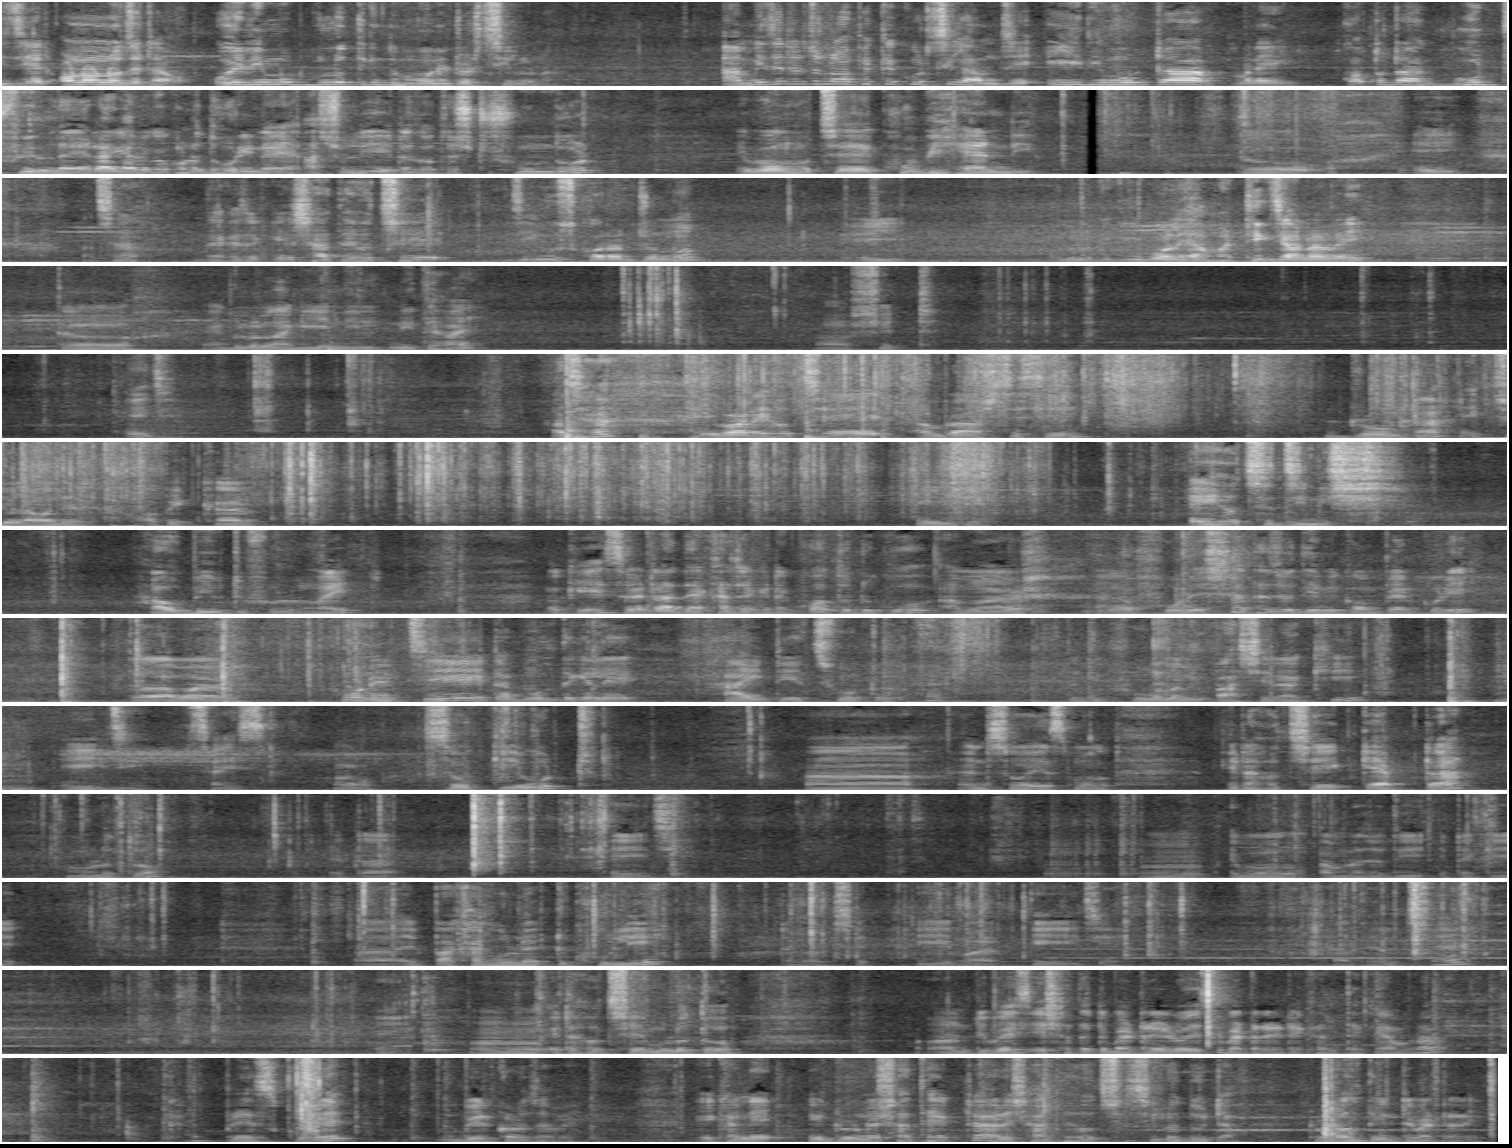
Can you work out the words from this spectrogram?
ডিজিআই অনন্য যেটা, ওই রিমোটগুলোতে কিন্তু মনিটর ছিল না। আমি যেটার জন্য অপেক্ষা করছিলাম যে এই রিমোটটা মানে কতটা গুড ফিল দেয়, এর আগে আমি কখনো ধরি নাই। আসলে এটা যথেষ্ট সুন্দর এবং হচ্ছে খুবই হ্যান্ডি তো এই আচ্ছা দেখা যাক। এর সাথে হচ্ছে যে ইউজ করার জন্য এই এগুলোকে কি বলে আমার ঠিক জানা নেই। তো এগুলো লাগিয়ে নিতে হয়। ও শিট এই যে। আচ্ছা এবারে হচ্ছে আমরা আসতেছি ড্রোনটা অ্যাকচুয়ালি আমাদের অপেক্ষার এই যে, এই হচ্ছে জিনিস। How beautiful right okay so এটা দেখা যাক এটা কতটুকু। আমার ফোনের সাথে যদি আমি কম্পেয়ার করি, তো আমার ফোনের চেয়ে এটা বলতে গেলে হাইটে ছোট হ্যাঁ? যদি ফোন আমি পাশে রাখি, এই যে size so cute and so small এটা হচ্ছে ক্যাপটা, মূলত এটা এই যে। এবং আমরা যদি এটাকে এর পাখাগুলো একটু খুলি, এটা হচ্ছে এবার এই যে। সাথে হচ্ছে এটা হচ্ছে মূলত ডিভাইস এর সাথে একটা ব্যাটারি রয়েছে, ব্যাটারিটা এখান থেকে আমরা প্রেস করে বের করা যাবে। এখানে এই ড্রোনের সাথে একটা আর এর সাথে হচ্ছে ছিল দুইটা। টোটাল তিনটে ব্যাটারি।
